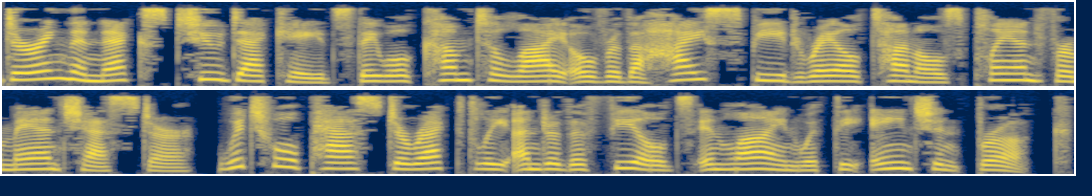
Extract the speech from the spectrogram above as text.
During the next two decades they will come to lie over the high-speed rail tunnels planned for Manchester, which will pass directly under the fields in line with the ancient brook.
